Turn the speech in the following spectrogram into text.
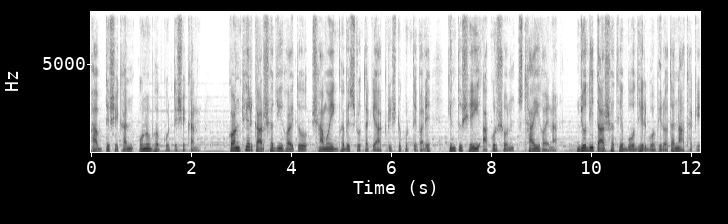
ভাবতে শেখান, অনুভব করতে শেখান। কণ্ঠের কারসাজি হয়তো সাময়িকভাবে শ্রোতাকে আকৃষ্ট করতে পারে, কিন্তু সেই আকর্ষণ স্থায়ী হয় না, যদি তার সাথে বোধের গভীরতা না থাকে।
